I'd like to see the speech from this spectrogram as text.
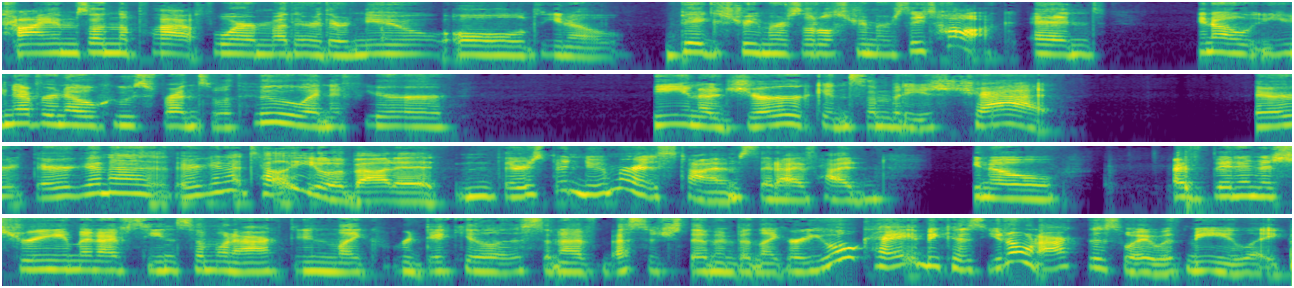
times on the platform, whether they're new, old, you know, big streamers, little streamers, they talk, and you know, you never know who's friends with who, and if you're being a jerk in somebody's chat, they're they're gonna they're gonna tell you about it. And there's been numerous times that I've had, you know, I've been in a stream and I've seen someone acting like ridiculous, and I've messaged them and been like, "Are you okay? Because you don't act this way with me. Like,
